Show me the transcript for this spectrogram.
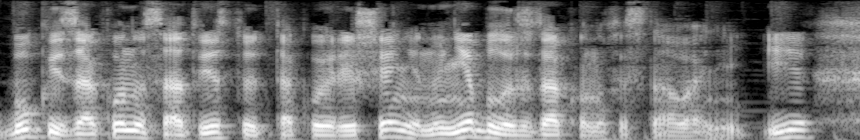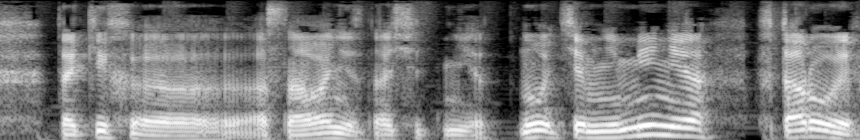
букве закона соответствует такое решение. Но не было же законных оснований. И таких э, оснований, значит, нет. Но, тем не менее, второй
